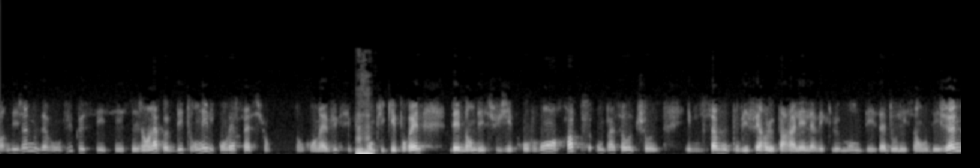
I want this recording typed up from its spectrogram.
Alors déjà, nous avons vu que ces, ces, ces gens-là peuvent détourner les conversations. Donc on a vu que c'est plus mhm. compliqué pour elles d'être dans des sujets profonds. Hop, on passe à autre chose. Et ça, vous pouvez faire le parallèle avec le monde des adolescents ou des jeunes.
